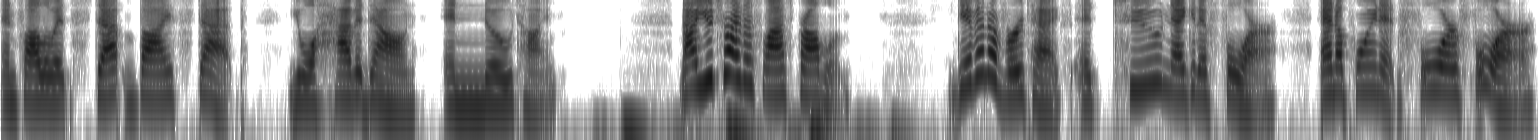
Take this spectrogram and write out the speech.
and follow it step by step, you will have it down in no time. Now you try this last problem. Given a vertex at 2, negative 4 and a point at 4, 4,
